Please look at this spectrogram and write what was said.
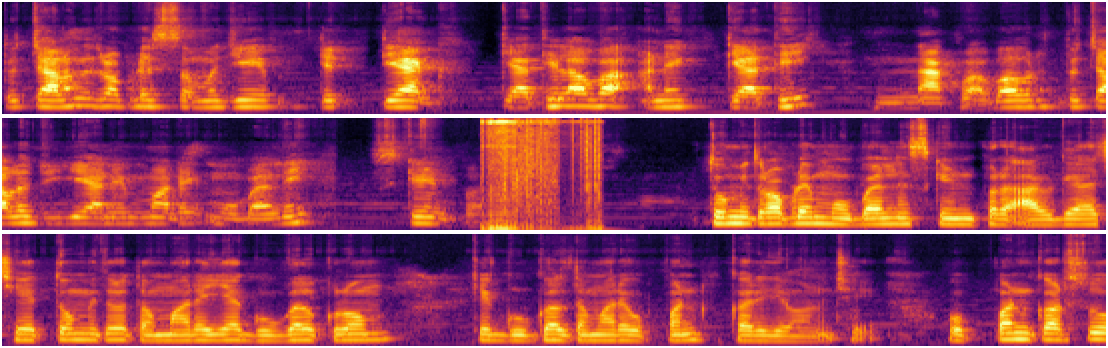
તો ચાલો મિત્રો આપણે સમજીએ કે ટેગ ક્યાંથી લાવવા અને ક્યાંથી નાખવા. બરાબર? તો ચાલો જોઈએ આને માટે મોબાઈલની સ્ક્રીન પર. તો મિત્રો આપણે મોબાઈલની સ્ક્રીન પર આવી ગયા છે તો મિત્રો તમારે અહીંયા ગૂગલ ક્રોમ કે ગૂગલ તમારે ઓપન કરી દેવાનું છે. ઓપન કરશો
